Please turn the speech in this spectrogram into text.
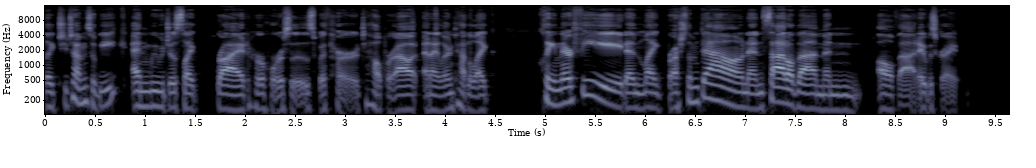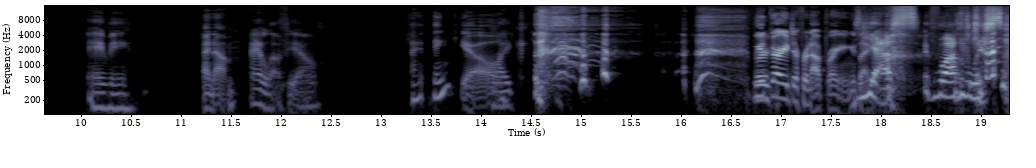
like two times a week. And we would just like ride her horses with her to help her out. And I learned how to like clean their feet and like brush them down and saddle them and all of that. It was great. Amy, I know. I love you. I thank you. Like, we we're- had very different upbringings. I yes, wildly so.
